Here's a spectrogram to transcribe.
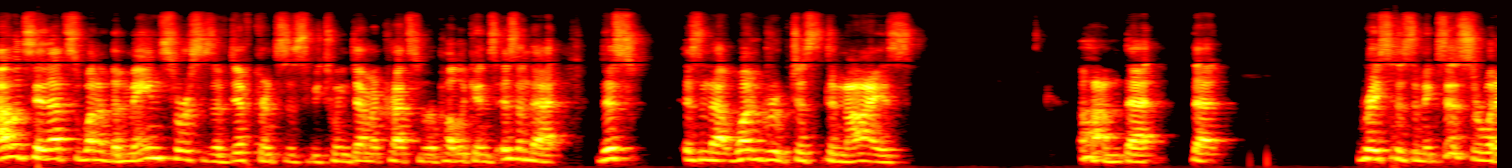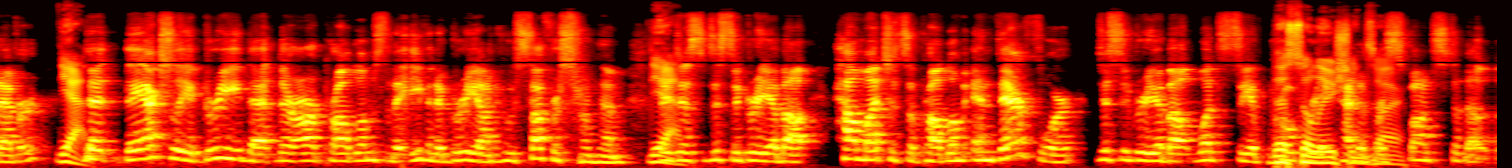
i would say that's one of the main sources of differences between democrats and republicans isn't that this isn't that one group just denies um, that that racism exists or whatever Yeah. that they actually agree that there are problems and they even agree on who suffers from them Yeah. they just disagree about how much it's a problem and therefore disagree about what's the appropriate kind solutions of are. response to the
